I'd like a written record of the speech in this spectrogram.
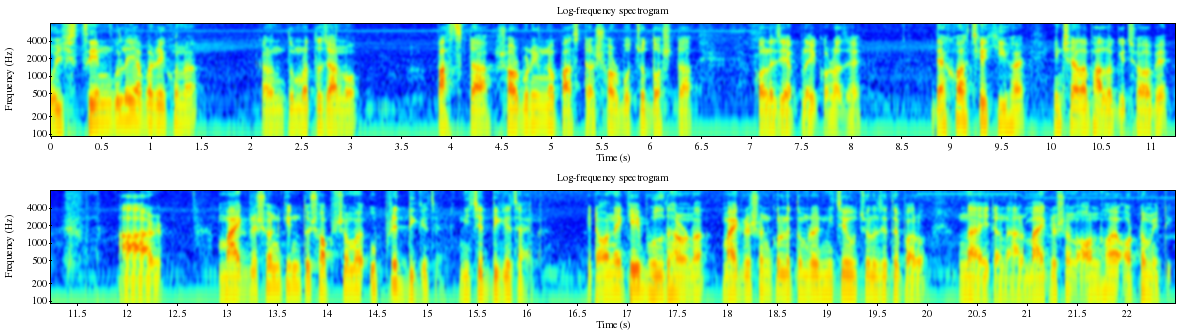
ওই সেমগুলোই আবার রেখো না, কারণ তোমরা তো জানো, পাঁচটা, সর্বনিম্ন পাঁচটা, সর্বোচ্চ দশটা কলেজে অ্যাপ্লাই করা যায়। দেখো আজকে কি হয় ইনশাল্লাহ ভালো কিছু হবে। আর মাইগ্রেশন কিন্তু সবসময় উপরের দিকে যায়, নিচের দিকে যায় না। এটা অনেকেই ভুল ধারণা। মাইগ্রেশন করলে তোমরা নিচেও চলে যেতে পারো। না, এটা না। আর মাইগ্রেশন অন হয় অটোমেটিক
